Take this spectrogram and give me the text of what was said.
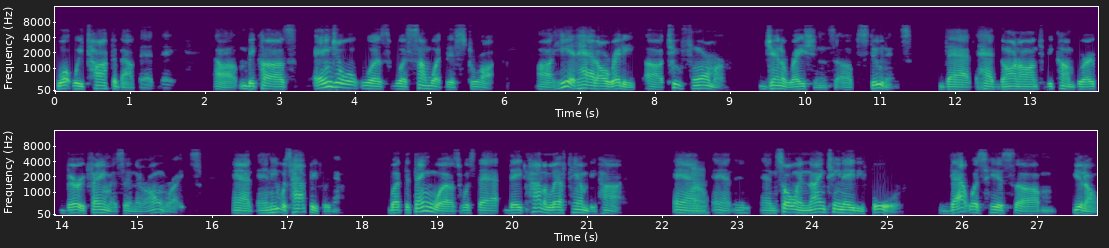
what we talked about that day, uh, because Angel was was somewhat distraught. Uh, he had had already uh, two former generations of students that had gone on to become very, very famous in their own rights, and and he was happy for them. But the thing was was that they kind of left him behind, and, wow. and and so in 1984, that was his um, you know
